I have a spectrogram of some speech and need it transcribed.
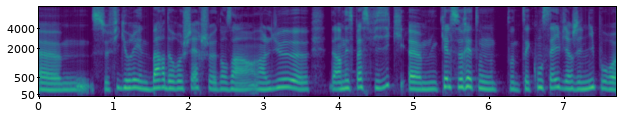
euh, se figurer une barre de recherche dans un, lieu, euh, un espace physique, euh, quels seraient ton, tes conseils, Virginie, pour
